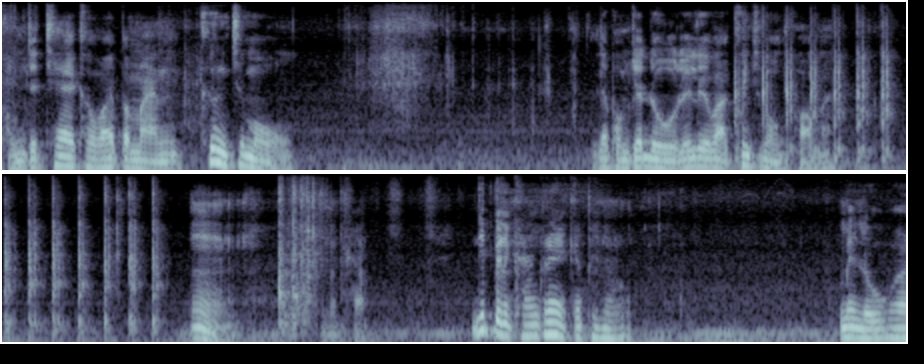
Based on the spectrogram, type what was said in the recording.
ผมจะแช่เขาไว้ประมาณครึ่งชั่วโมง แล้วผมจะดูเรื่อยๆว่าครึ่งชั่วโมงพอไหมอืมนะครับ นี่เป็นครั้งแรกครับพี่น้อง ไม่รู้ว่า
